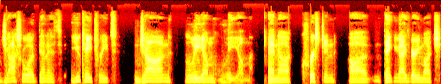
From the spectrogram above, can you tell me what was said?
Joshua Dennis, UK Treats, John, Liam, Liam, and uh, Christian. Uh, thank you guys very much.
